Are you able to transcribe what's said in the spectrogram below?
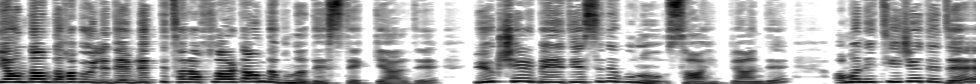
bir yandan daha böyle devletli taraflardan da buna destek geldi. Büyükşehir Belediyesi de bunu sahiplendi. Ama neticede de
